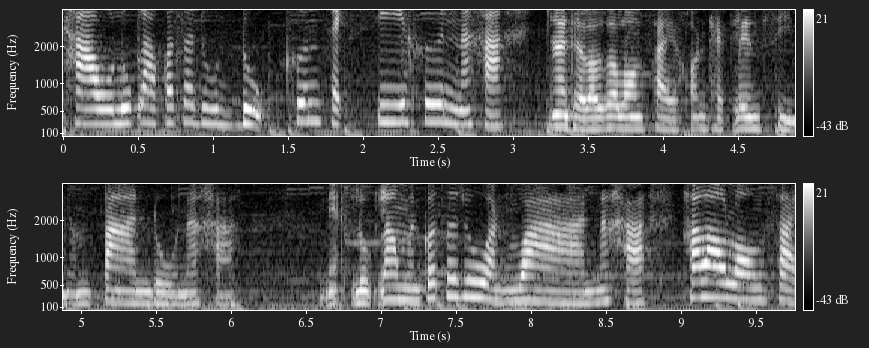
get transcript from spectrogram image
เทาลุคเราก็จะดูดุขึ้นเซ็กซี่ขึ้นนะคะอะเดี๋ยวเราจะลองใส่คอนแทคเลนส์สีน้ำตาลดูนะคะเนี่ยลุคเรามันก็จะดูหวานๆนะคะ ถ้าเราลองใส่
